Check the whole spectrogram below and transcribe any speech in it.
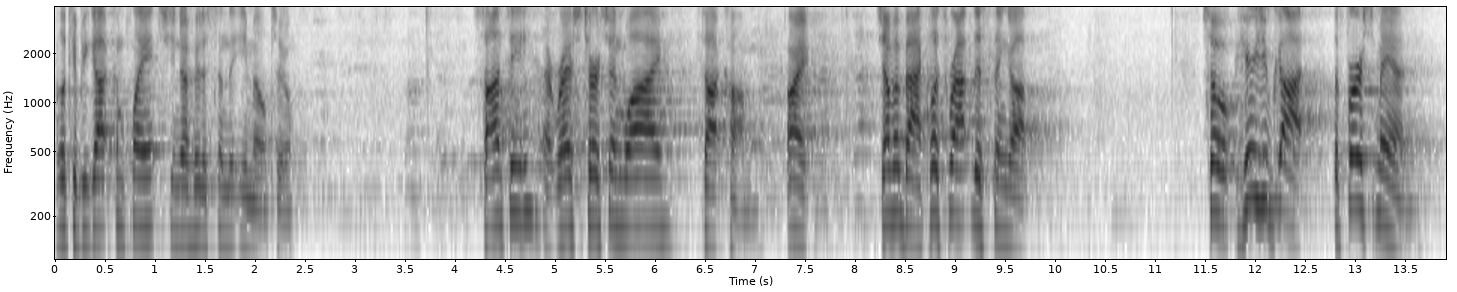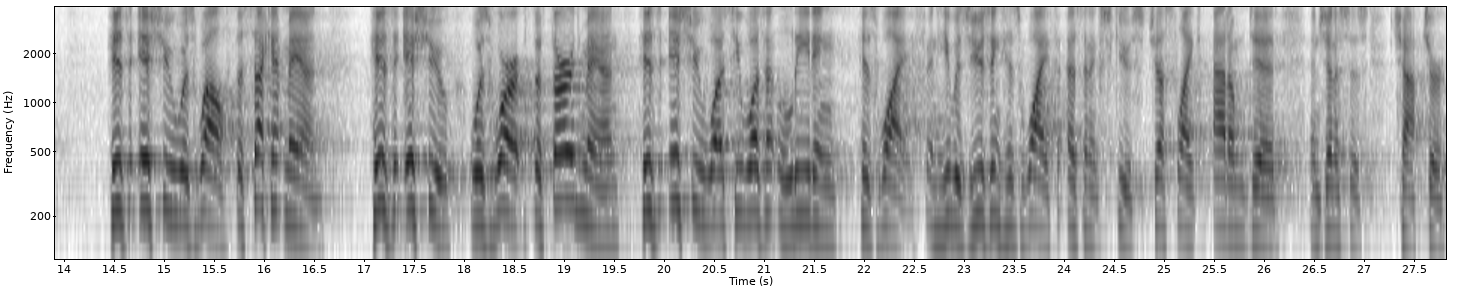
Look, if you got complaints, you know who to send the email to. Santi at reschurchny.com. All right, jumping back, let's wrap this thing up. So here you've got the first man, his issue was wealth. The second man, his issue was work. The third man, his issue was he wasn't leading his wife, and he was using his wife as an excuse, just like Adam did in Genesis chapter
